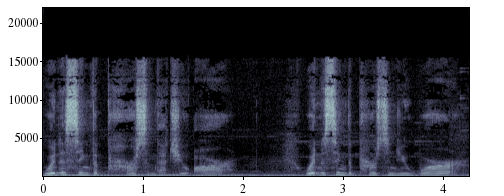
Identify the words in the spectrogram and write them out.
witnessing the person that you are, witnessing the person you were,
